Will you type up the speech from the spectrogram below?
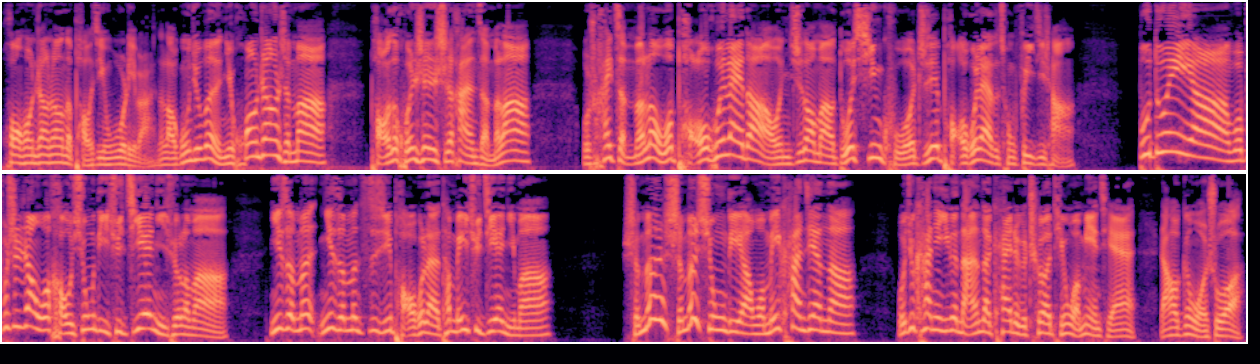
慌慌张张的跑进屋里边。那老公就问：“你慌张什么？跑的浑身是汗，怎么了？”我说：“还怎么了？我跑回来的，你知道吗？多辛苦，直接跑回来的，从飞机场。”不对呀，我不是让我好兄弟去接你去了吗？你怎么你怎么自己跑回来？他没去接你吗？什么什么兄弟啊？我没看见呢，我就看见一个男的开着个车停我面前，然后跟我说。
